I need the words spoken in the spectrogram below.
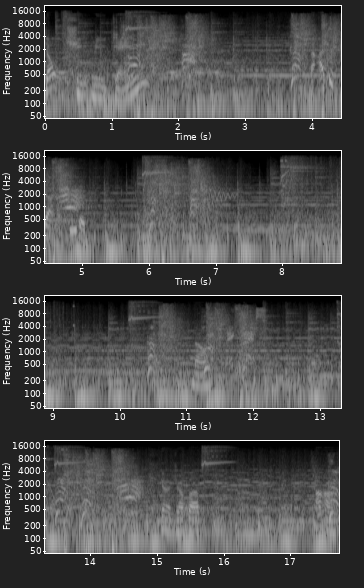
Don't cheat me, game. I just got cheated. No, she's gonna jump up. Uh-uh.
